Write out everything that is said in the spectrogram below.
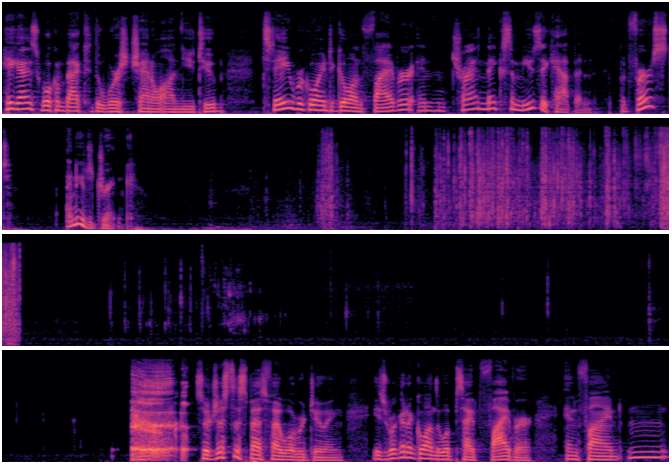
Hey guys, welcome back to the worst channel on YouTube. Today we're going to go on Fiverr and try and make some music happen. But first, I need a drink. so just to specify what we're doing is we're going to go on the website Fiverr and find mm,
